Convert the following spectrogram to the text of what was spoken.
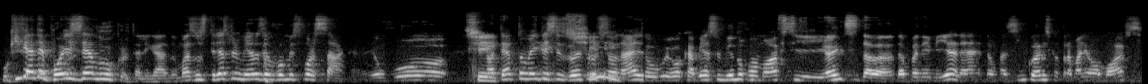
O que vier depois é lucro, tá ligado? Mas os três primeiros eu vou me esforçar, cara. Eu vou. Sim. Até tomei decisões Sim. profissionais. Eu, eu acabei assumindo o home office antes da, da pandemia, né? Então faz cinco anos que eu trabalho em home office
